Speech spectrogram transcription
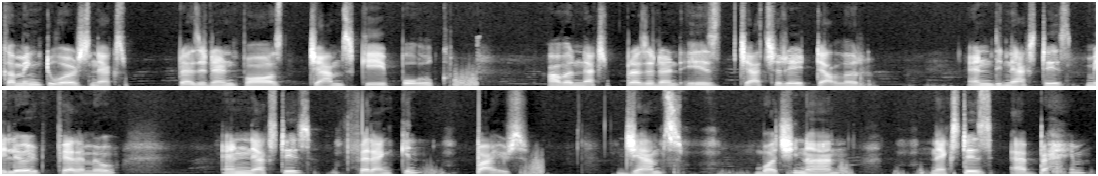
Coming towards next president was James K. Polk. Our next president is Zachary Taylor. And the next is Millard Fillmore. And next is Franklin Pierce, James Buchanan. Next is Abraham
